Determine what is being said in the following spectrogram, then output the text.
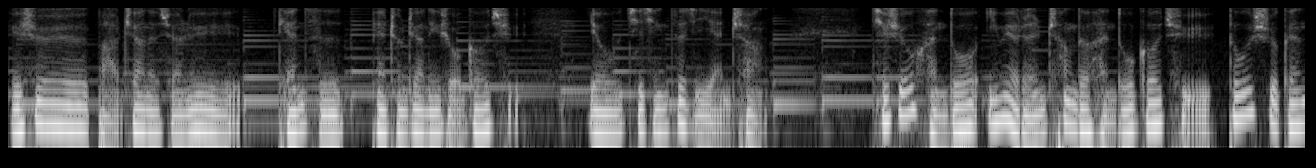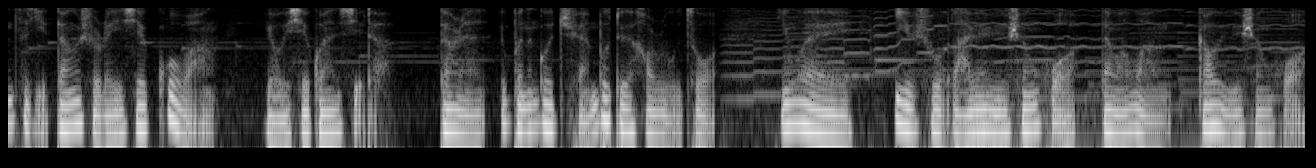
于是把这样的旋律填词变成这样的一首歌曲，由齐秦自己演唱。其实有很多音乐人唱的很多歌曲都是跟自己当时的一些过往有一些关系的。当然，又不能够全部对号入座，因为艺术来源于生活，但往往高于生活，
